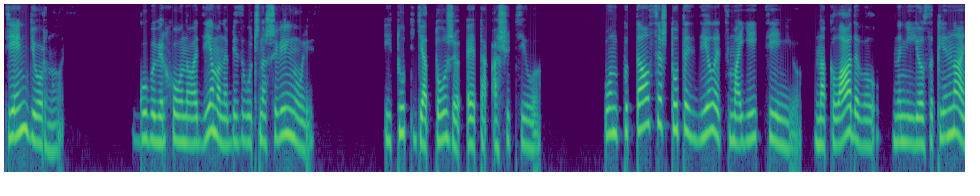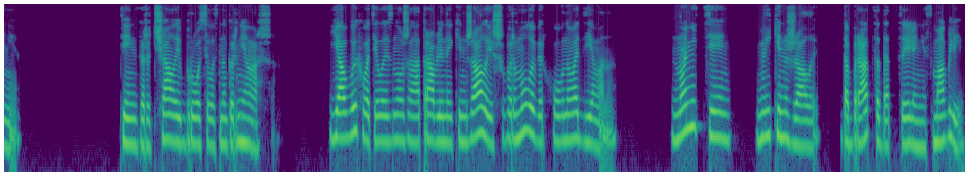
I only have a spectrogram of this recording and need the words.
Тень дернулась. Губы верховного демона беззвучно шевельнулись. И тут я тоже это ощутила. Он пытался что-то сделать с моей тенью, накладывал на нее заклинание. Тень зарычала и бросилась на горниарша. Я выхватила из ножен отравленные кинжалы и швырнула верховного демона. Но ни тень, ни кинжалы добраться до цели не смогли.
